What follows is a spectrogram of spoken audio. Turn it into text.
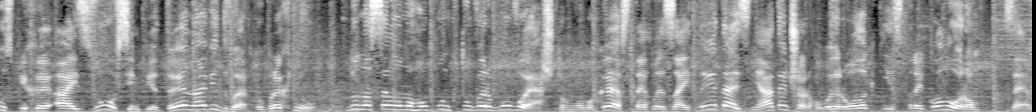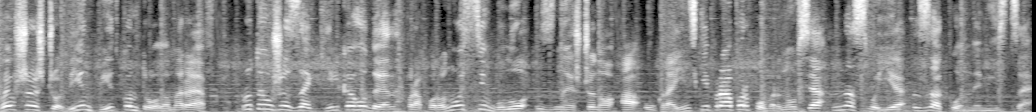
успіхи, а й зовсім піти на відверту брехню. До населеного пункту Вербове штурмовики встигли зайти та зняти черговий ролик із триколором, заявивши, що він під контролем РФ. Проте уже за кілька годин прапороносців було знищено, а український прапор повернувся на своє законне місце.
